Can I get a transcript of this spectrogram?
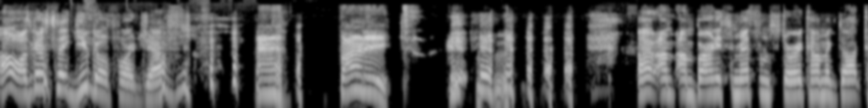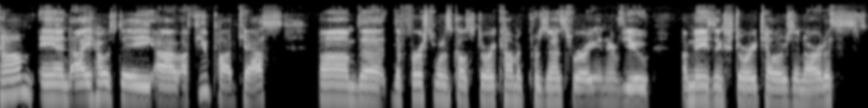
Oh, I was going to say you go for it, Jeff. eh, Barney. I'm I'm Barney Smith from StoryComic.com, and I host a uh, a few podcasts. Um, the the first one is called Story Comic Presents, where I interview amazing storytellers and artists.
